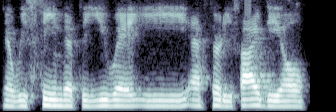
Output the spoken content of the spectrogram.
you know, we've seen that the UAE F-35 deal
